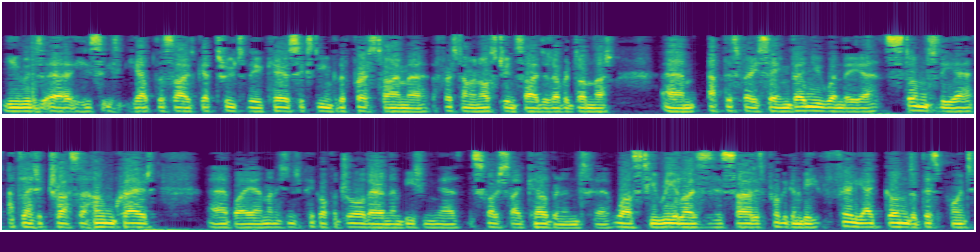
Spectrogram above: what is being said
he was uh, he's, he helped the side get through to the KO16 for the first time, uh, the first time an Austrian side had ever done that. Um, at this very same venue when they uh, stunned the uh, Athletic Terrassa home crowd uh, by uh, managing to pick off a draw there and then beating uh, the Scottish side Kelburne. And uh, whilst he realises his side is probably going to be fairly outgunned at this point,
